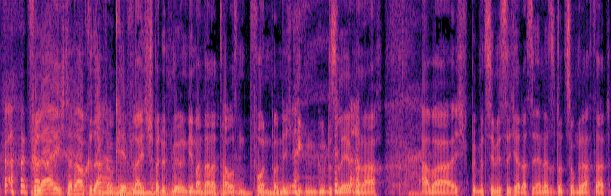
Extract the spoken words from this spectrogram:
vielleicht hat er auch gedacht, okay, vielleicht spendet mir irgendjemand 300.000 Pfund und ich kriege ein gutes Leben danach. Aber ich bin mir ziemlich sicher, dass er in der Situation gedacht hat,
